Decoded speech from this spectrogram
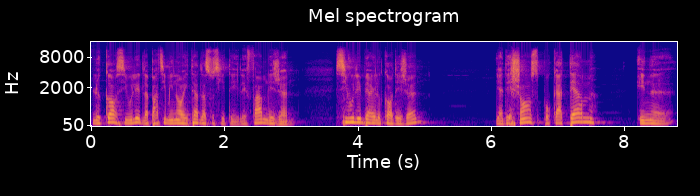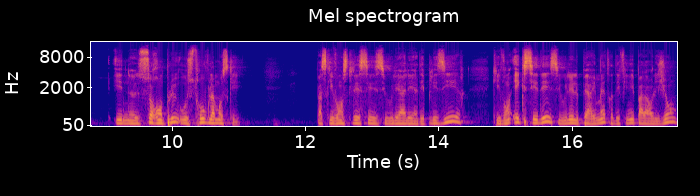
le corps, si vous voulez, de la partie minoritaire de la société, les femmes, les jeunes. Si vous libérez le corps des jeunes, il y a des chances pour qu'à terme, ils ne sauront plus où se trouve la mosquée. Parce qu'ils vont se laisser, si vous voulez, aller à des plaisirs qui vont excéder, si vous voulez, le périmètre défini par la religion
